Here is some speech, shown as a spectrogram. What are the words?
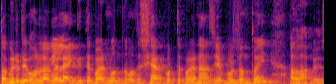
তো ভিডিওটি ভালো লাগলে লাইক দিতে পারেন, বন্ধুদের মধ্যে শেয়ার করতে পারেন। আজ এ পর্যন্তই। আল্লাহ হাফেজ।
